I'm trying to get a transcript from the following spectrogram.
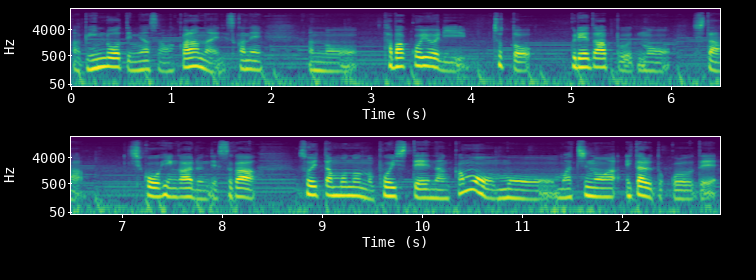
あ槟榔って皆さんわからないですかね。あのタバコよりちょっとグレードアップのした嗜好品があるんですがそういったもののポイ捨てなんかももう街の至る所で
